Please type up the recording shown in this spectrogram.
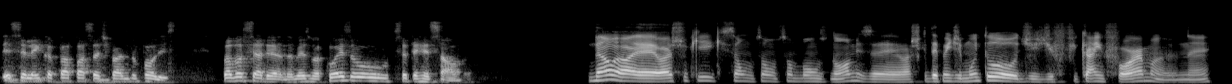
esse elenco é para passar de fase no Paulista. Para você, Adriano, a mesma coisa ou você tem ressalva? Não, eu, é, eu acho que, que, são, são, são bons nomes. É, eu acho que depende muito de, de ficar em forma, né?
